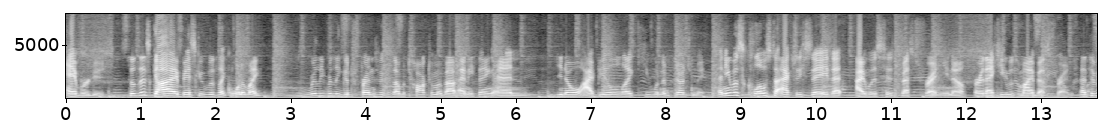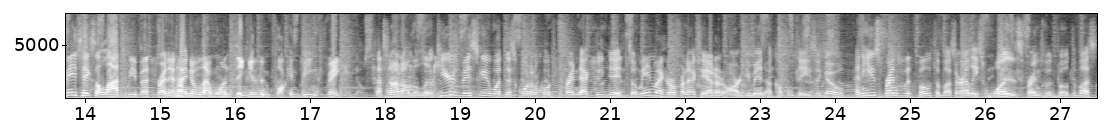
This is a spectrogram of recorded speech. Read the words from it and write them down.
ever, dude. So this guy basically was like one of my really, really good friends because I would talk to him about anything and you know, I feel like he wouldn't have judged me. And he was close to actually say that I was his best friend, you know? Or that he was my best friend. And to me, it takes a lot to be a best friend, and I know that one thing isn't fucking being fake. That's not on the list. So here's basically what this quote-unquote friend actually did. So me and my girlfriend actually had an argument a couple days ago, and he's friends with both of us, or at least was friends with both of us,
